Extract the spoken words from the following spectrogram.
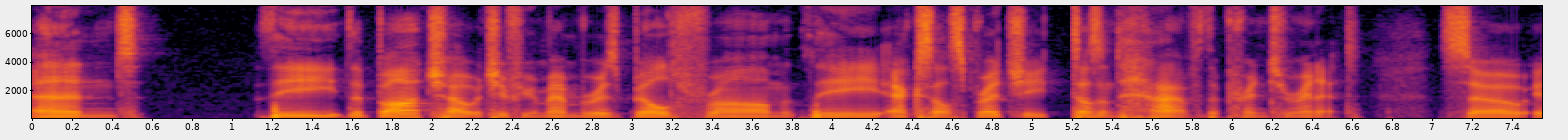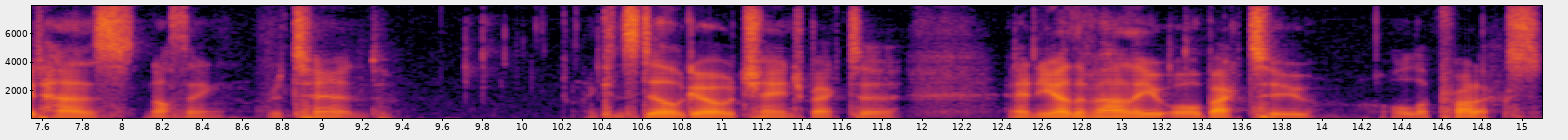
And the, the bar chart, which if you remember is built from the Excel spreadsheet, doesn't have the printer in it. So it has nothing returned. I can still go change back to any other value or back to all the products.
